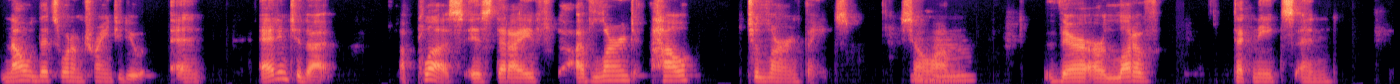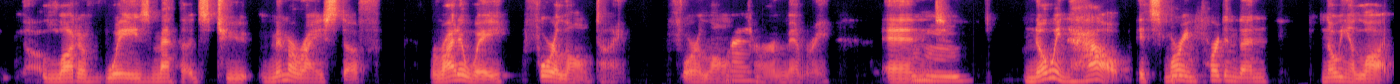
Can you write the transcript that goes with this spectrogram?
now that's what i'm trying to do and adding to that a plus is that i've i've learned how to learn things so um Mhm. there are a lot of techniques and a lot of ways methods to memorize stuff right away for a long time for a long Right. term memory and Mhm. knowing how it's more important than knowing a lot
